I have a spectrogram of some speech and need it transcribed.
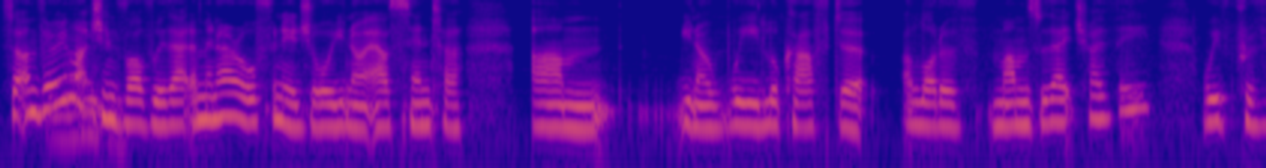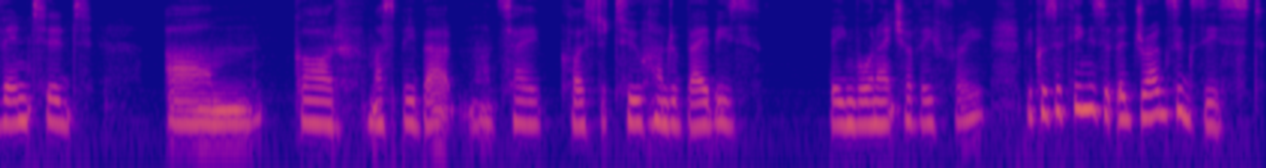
So I'm very much involved with that. I mean, our orphanage or, you know, our centre, um, you know, we look after a lot of mums with HIV. We've prevented um, God, must be about, I'd say, close to 200 babies being born HIV free. Because the thing is that the drugs exist.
